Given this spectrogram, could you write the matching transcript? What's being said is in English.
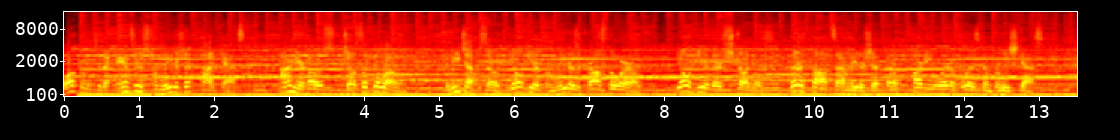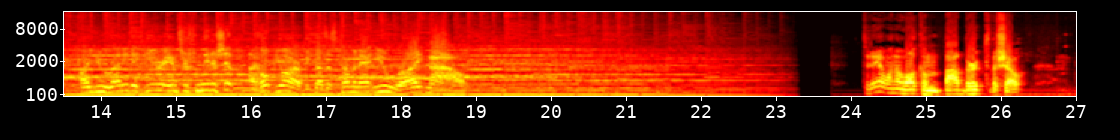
Welcome to the Answers from Leadership podcast. I'm your host, Joseph Lalonde. In each episode, you'll hear from leaders across the world. You'll hear their struggles, their thoughts on leadership, and a parting word of wisdom from each guest. Are you ready to hear Answers from Leadership? I hope you are because it's coming at you right now. Today, I want to welcome Bob Burg to the show.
